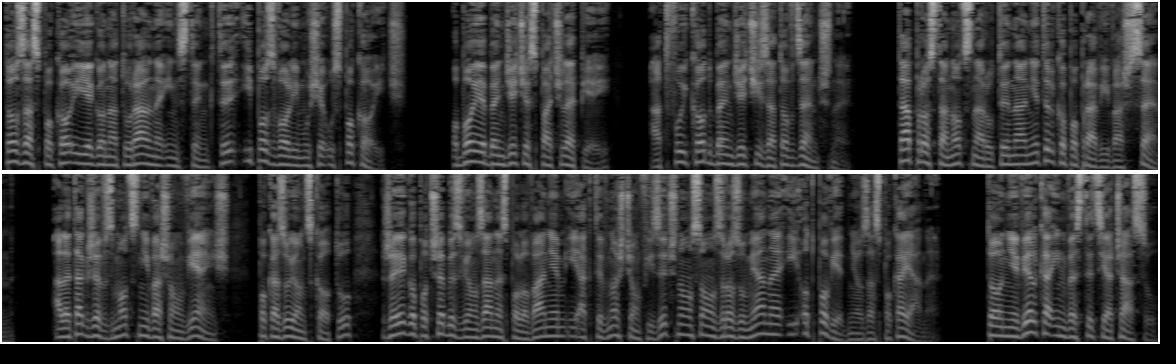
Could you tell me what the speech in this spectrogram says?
To zaspokoi jego naturalne instynkty i pozwoli mu się uspokoić. Oboje będziecie spać lepiej, a twój kot będzie ci za to wdzięczny. Ta prosta nocna rutyna nie tylko poprawi wasz sen, ale także wzmocni waszą więź, pokazując kotu, że jego potrzeby związane z polowaniem i aktywnością fizyczną są zrozumiane i odpowiednio zaspokajane. To niewielka inwestycja czasu,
